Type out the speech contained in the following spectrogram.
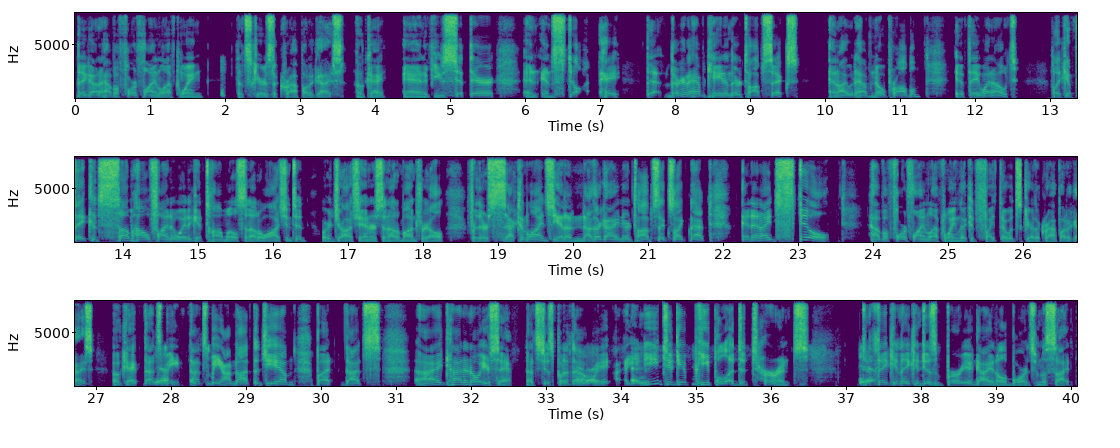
they got to have a fourth line left wing that scares the crap out of guys. Okay, and if you sit there and and still, hey, they're going to have Kane in their top six, and I would have no problem if they went out. Like if they could somehow find a way to get Tom Wilson out of Washington or Josh Anderson out of Montreal for their second line, so you had another guy in your top six like that, and then I'd still have a fourth line left wing that could fight that would scare the crap out of guys. Okay, that's Yeah. me. That's me. I'm not the GM, but that's I kind of know what you're saying. Let's just put it that And way. you need to give people a deterrence to thinking they can just bury a guy into the boards from the side.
